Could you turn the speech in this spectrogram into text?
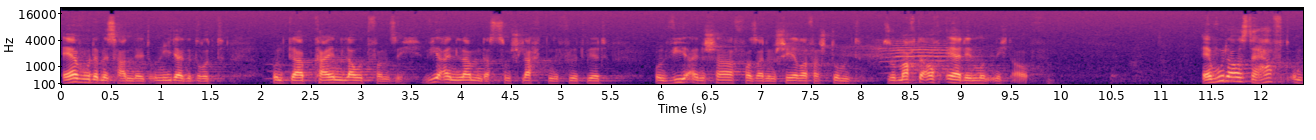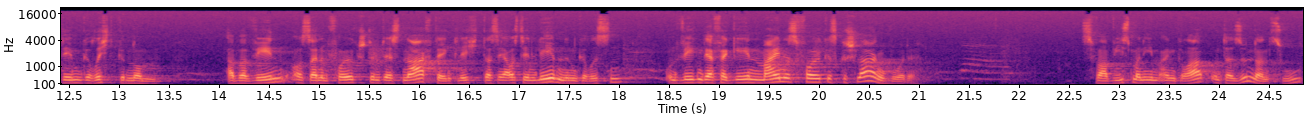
Er wurde misshandelt und niedergedrückt und gab keinen Laut von sich, wie ein Lamm, das zum Schlachten geführt wird, und wie ein Schaf vor seinem Scherer verstummt, so machte auch er den Mund nicht auf. Er wurde aus der Haft und dem Gericht genommen. Aber wen aus seinem Volk stimmte es nachdenklich, dass er aus den Lebenden gerissen und wegen der Vergehen meines Volkes geschlagen wurde? Zwar wies man ihm ein Grab unter Sündern zu,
